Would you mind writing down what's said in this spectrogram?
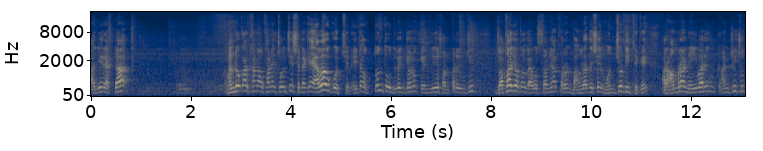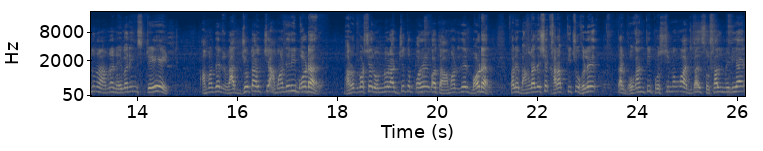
কাজের একটা কাণ্ড কারখানা ওখানে চলছে, সেটাকে অ্যালাউ করছেন এটা অত্যন্ত উদ্বেগজনক। কেন্দ্রীয় সরকারের উচিত যথাযথ ব্যবস্থা নেওয়া, কারণ বাংলাদেশের মঞ্চটি থেকে, আর আমরা নেইবারিং কান্ট্রি শুধু নয়, আমরা নেইবারিং স্টেট আমাদের রাজ্যটা হচ্ছে আমাদেরই বর্ডার ভারতবর্ষের অন্য রাজ্য তো পরের কথা, আমাদের বর্ডার ফলে বাংলাদেশে খারাপ কিছু হলে তার ভোগান্তি পশ্চিমবঙ্গ, আজকাল সোশ্যাল মিডিয়ায়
